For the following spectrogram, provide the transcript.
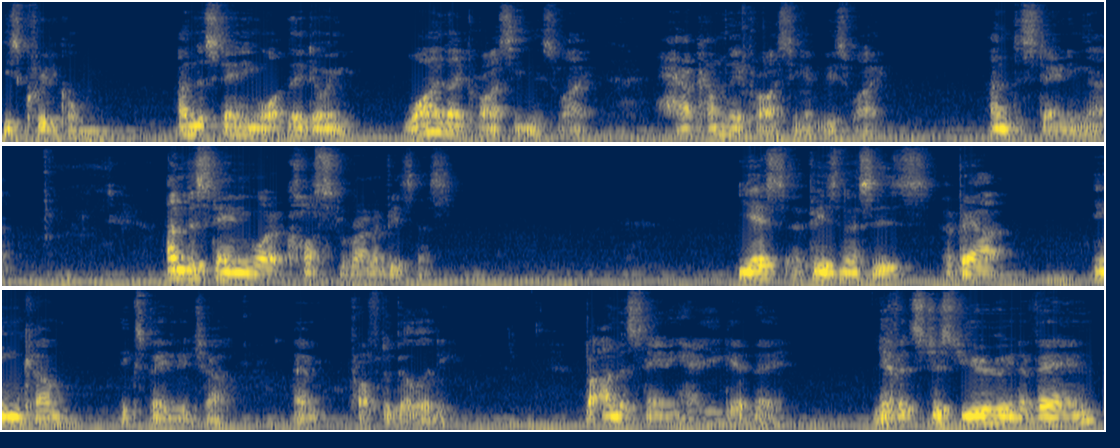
is critical. Understanding what they're doing, why are they pricing this way, how come they're pricing it this way. Understanding that. Understanding what it costs to run a business. Yes, a business is about income, expenditure, and profitability, but understanding how you get there. If it's just you in a van,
